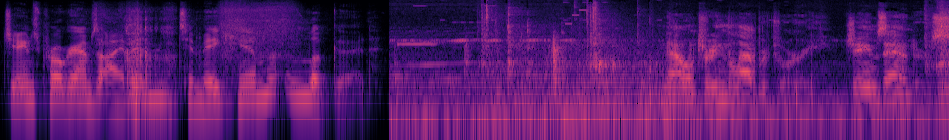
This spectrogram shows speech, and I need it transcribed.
James programs Ivan to make him look good. Now entering the laboratory, James Anders,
